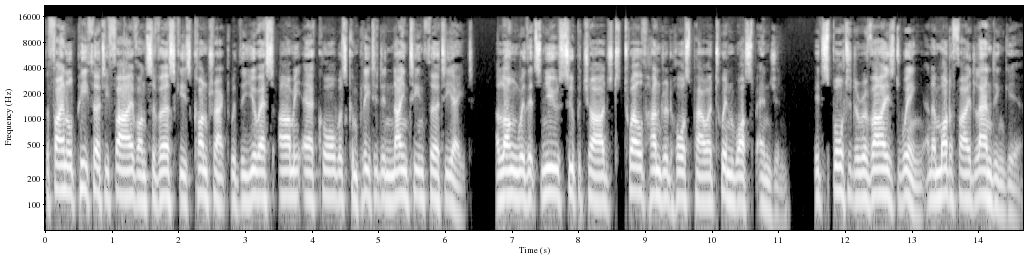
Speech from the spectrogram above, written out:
The final P-35 on Seversky's contract with the U.S. Army Air Corps was completed in 1938, along with its new supercharged 1200 horsepower twin Wasp engine. It sported a revised wing and a modified landing gear.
